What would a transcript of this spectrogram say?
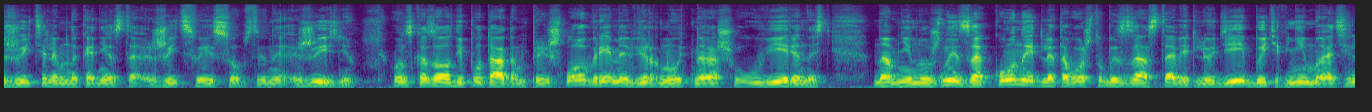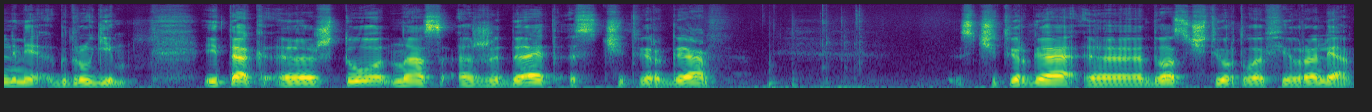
жителям наконец-то жить своей собственной жизнью. Он сказал депутатам, пришло время вернуть нашу уверенность. Нам не нужны законы для того, чтобы заставить людей быть внимательными к другим. Итак, э, что нас ожидает с четверга? С четверга 24 э, февраля.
